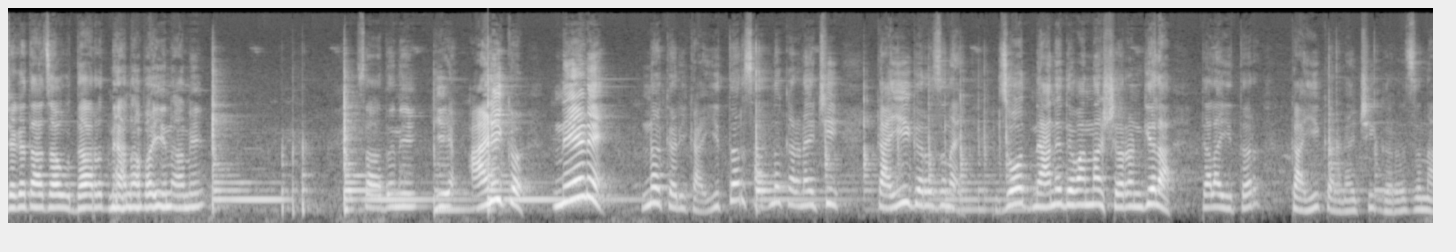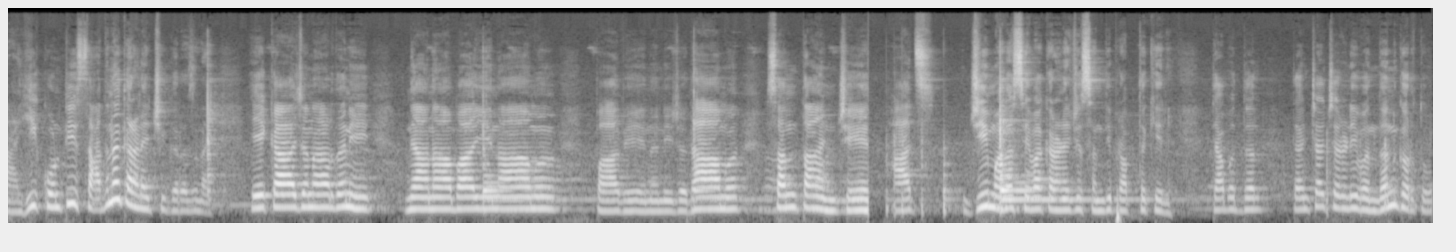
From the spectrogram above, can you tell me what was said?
जगताचा उद्धार ज्ञानाबाई नामे. साधने ही आणिक नेणे न करी काय. इतर साधनं करण्याची काही गरज नाही. जो ज्ञानदेवांना शरण गेला त्याला इतर काही करण्याची गरज नाही. कोणती साधनं करण्याची गरज नाही. एका जनार्दनी ज्ञानाबाई नाम पावेन निजधाम संतांचे. आज जी मला सेवा करण्याची संधी प्राप्त केली त्याबद्दल त्यांच्या चरणी वंदन करतो.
